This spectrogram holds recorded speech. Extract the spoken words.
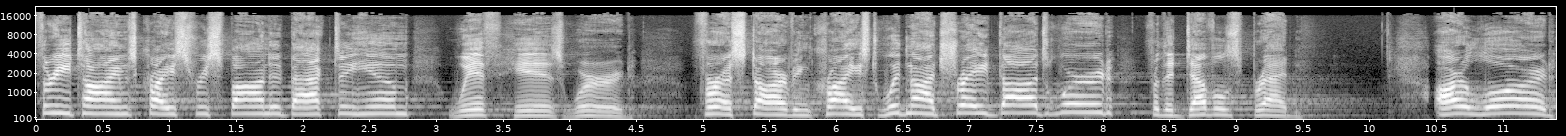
Three times, Christ responded back to him with his word for a starving Christ would not trade God's word for the devil's bread. Our Lord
